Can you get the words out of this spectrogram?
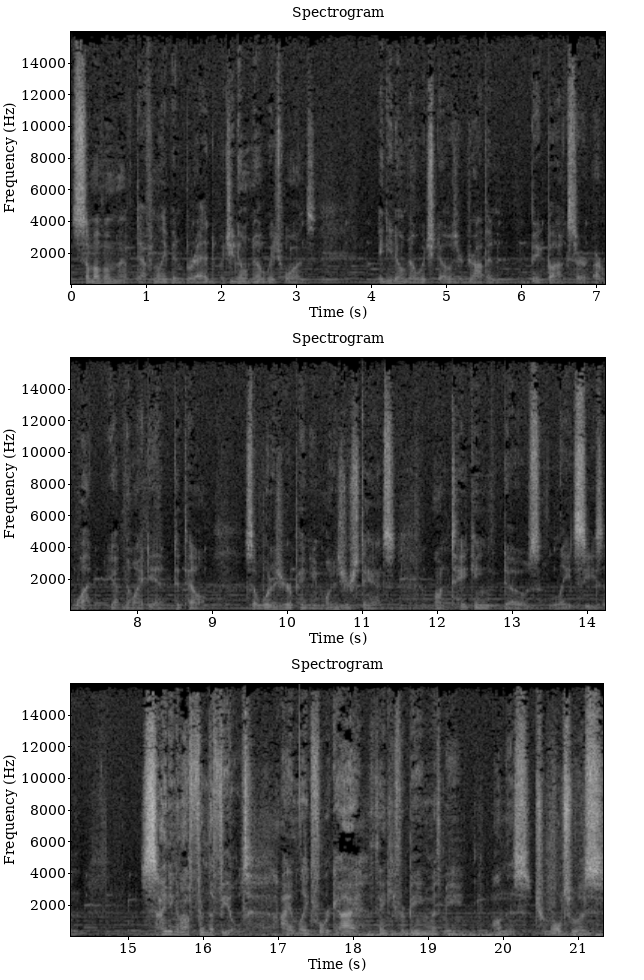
some of them have definitely been bred, but you don't know which ones. And you don't know which does are dropping big bucks or, or what. You have no idea to tell. So, what is your opinion? What is your stance on taking does late season? Signing off from the field, I am Lake Fork Guy. Thank you for being with me on this tumultuous,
